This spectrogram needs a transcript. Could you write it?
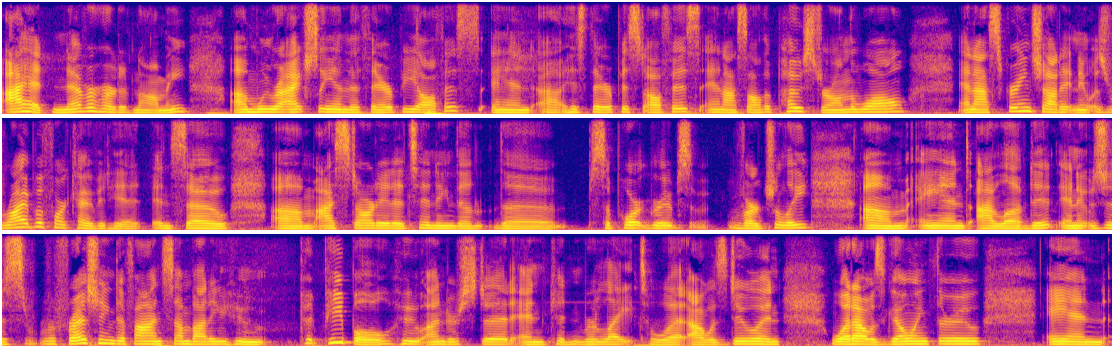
I had never heard of NAMI. Um, we were actually in the therapy office and uh, his therapist office, and I saw the poster on the wall, and I screenshot it, and it was right before COVID hit, and so um, I started attending the the support groups virtually, um, and I loved it, and it was just refreshing to find somebody who p- people who understood and could relate to what I was doing, what I was going through, and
